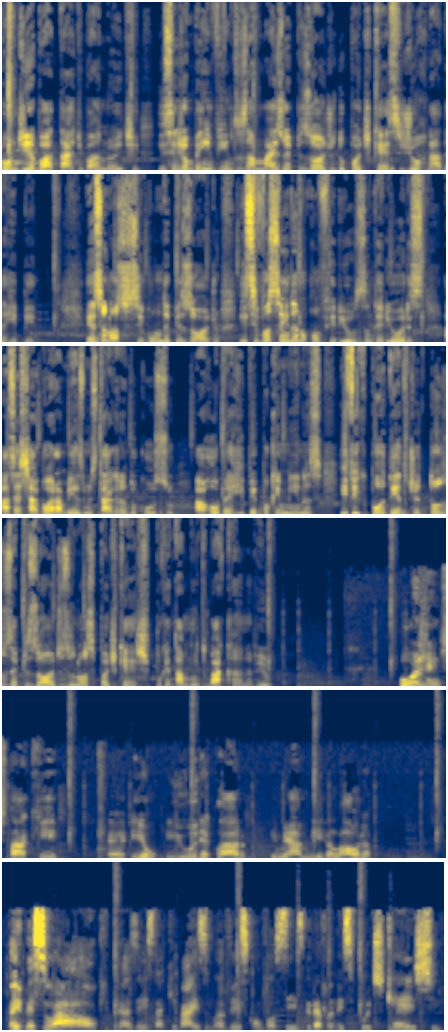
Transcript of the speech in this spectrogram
Bom dia, boa tarde, boa noite e sejam bem-vindos a mais um episódio do podcast Jornada RP. Esse é o nosso segundo episódio e se você ainda não conferiu os anteriores, acesse agora mesmo o Instagram do curso @rppokeminas e fique por dentro de todos os episódios do nosso podcast, porque tá muito bacana, viu? Hoje a gente tá aqui, é, eu, Yuri, é claro, e minha amiga Laura. Oi, pessoal, que prazer estar aqui mais uma vez com vocês gravando esse podcast.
